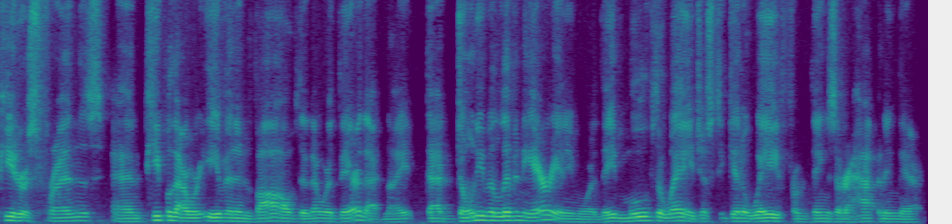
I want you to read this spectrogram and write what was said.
Peter's friends and people that were even involved and that were there that night that don't even live in the area anymore. They moved away just to get away from things that are happening there.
